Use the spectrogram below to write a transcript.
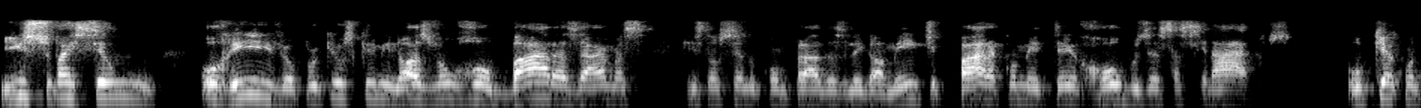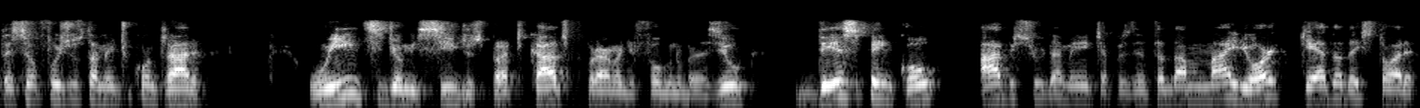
isso vai ser um horrível, porque os criminosos vão roubar as armas que estão sendo compradas legalmente para cometer roubos e assassinatos. O que aconteceu foi justamente o contrário. O índice de homicídios praticados por arma de fogo no Brasil despencou absurdamente, apresentando a maior queda da história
